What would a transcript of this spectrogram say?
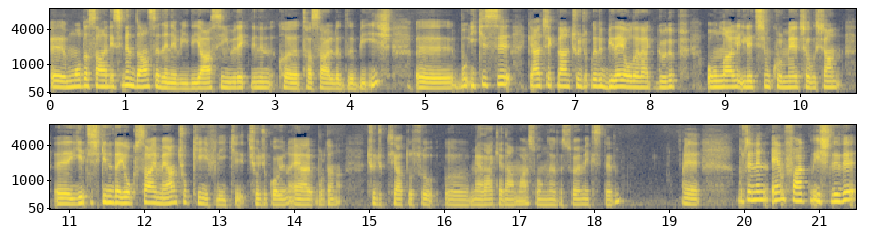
e, moda sahnesinin dans eden eviydi. Yasin Yürekli'nin e, tasarladığı bir iş. E, bu ikisi gerçekten çocukları birey olarak görüp onlarla iletişim kurmaya çalışan e, yetişkini de yok saymayan çok keyifli iki çocuk oyunu. Eğer buradan çocuk tiyatrosu e, merak eden varsa onları da söylemek istedim. E, bu senin en farklı işleri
